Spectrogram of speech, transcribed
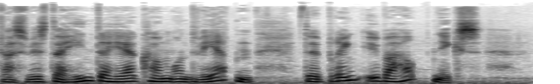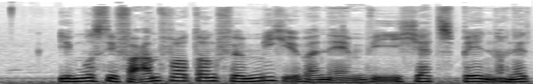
Was willst du da hinterherkommen und werten? Der bringt überhaupt nichts ich muss die Verantwortung für mich übernehmen, wie ich jetzt bin und nicht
